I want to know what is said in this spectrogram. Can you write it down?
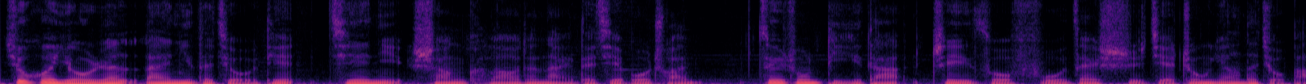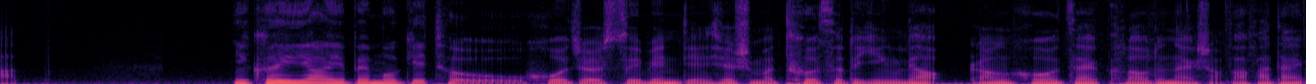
就会有人来你的酒店接你上 Cloud Nine 的接驳船，最终抵达这座浮在世界中央的酒吧。你可以要一杯 Mojito，或者随便点些什么特色的饮料，然后在 Cloud Nine 上发发呆。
